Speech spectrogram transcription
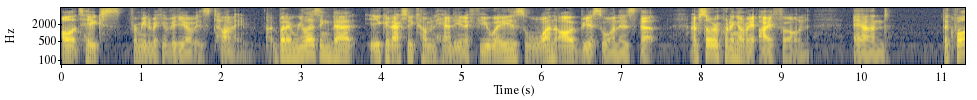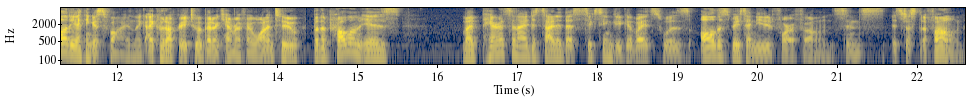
all it takes for me to make a video is time. But I'm realizing that it could actually come in handy in a few ways. One obvious one is that I'm still recording on my iPhone and the quality I think is fine. Like I could upgrade to a better camera if I wanted to, but the problem is my parents and I decided that 16 gigabytes was all the space I needed for a phone since it's just a phone.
